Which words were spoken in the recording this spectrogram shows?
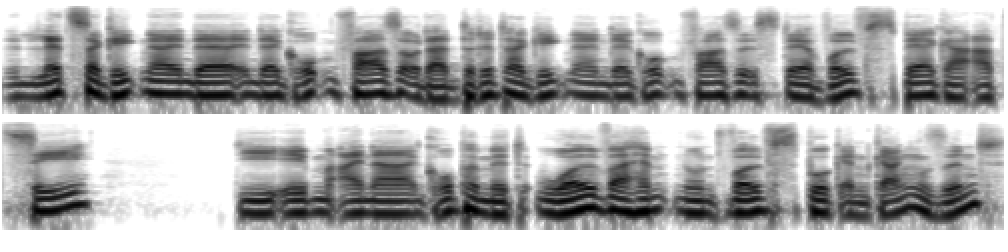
letzter Gegner in der, in der Gruppenphase oder dritter Gegner in der Gruppenphase ist der Wolfsberger AC die eben einer Gruppe mit Wolverhampton und Wolfsburg entgangen sind.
